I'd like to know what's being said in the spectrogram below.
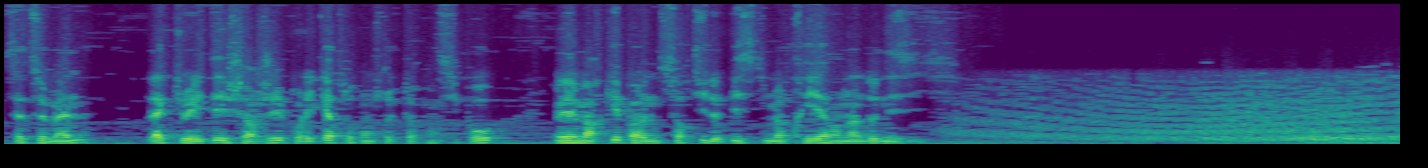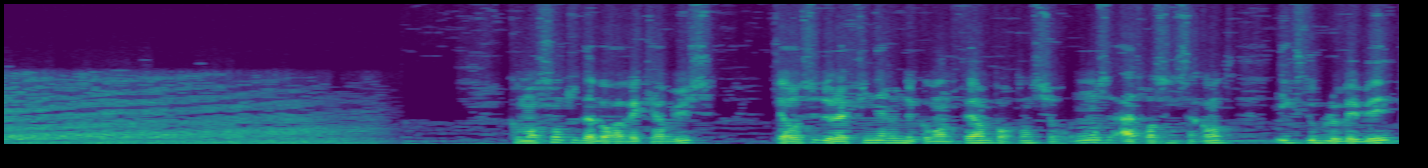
Cette semaine, l'actualité est chargée pour les quatre constructeurs principaux, mais est marquée par une sortie de piste meurtrière en Indonésie. Commençons tout d'abord avec Airbus, qui a reçu de la Finnair une commande ferme portant sur 11 A350 XWB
